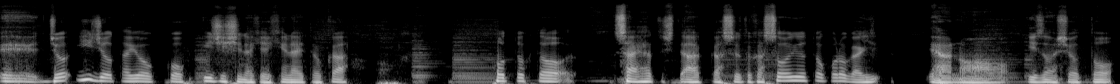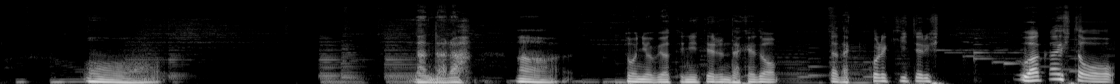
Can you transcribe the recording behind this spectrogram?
えー、いい状態をこう維持しなきゃいけないとか、ほっとくと再発して悪化するとか、そういうところが、あの、依存症と、なんだな、あ糖尿病って似てるんだけど、ただこれ聞いてる人、若い人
